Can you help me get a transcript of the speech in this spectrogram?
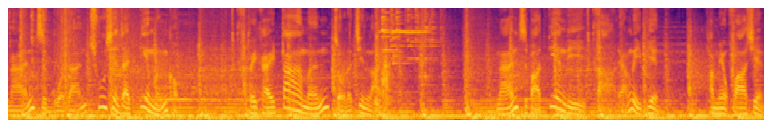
男子果然出现在店门口，推开大门走了进来。男子把店里打量了一遍，他没有发现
